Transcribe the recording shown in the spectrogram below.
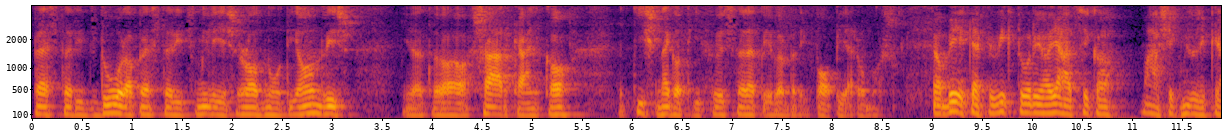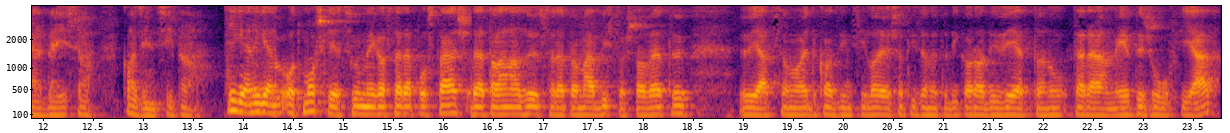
Pesteric Dóra, Pesteric Mili és Radnóti Andris, illetve a Sárkányka, egy kis negatív főszerepében pedig papíromos. A Békefi Viktória játszik a másik musicalbe is, a Kazinciba. Igen, igen, ott most készül még a szereposztás, de talán az ő szerepe már biztosra vető. Ő játsza majd Kazinci Lajos a 15. aradi vértanú szerelmét, Zsófiát.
